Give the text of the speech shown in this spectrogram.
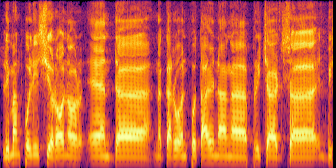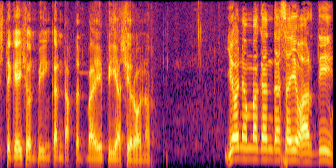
limang police your honor and ah, nagkaroon po tayo ng ah, pre-charge sa investigation being conducted by PIAS your honor. Yon ang maganda sa iyo, RD.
